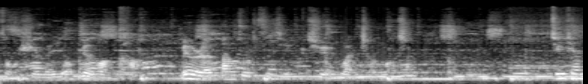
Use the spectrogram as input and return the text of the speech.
总是没有愿望卡，没有人帮助自己去完成梦想。今天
